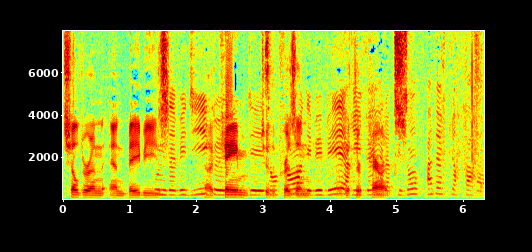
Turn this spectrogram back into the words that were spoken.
children and babies nous avez dit uh, came to the prison with their arrivaient à la parents. prison avec leurs parents.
